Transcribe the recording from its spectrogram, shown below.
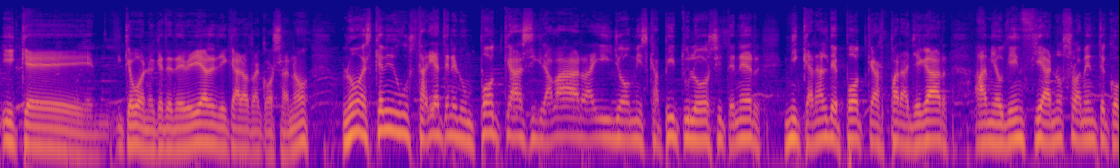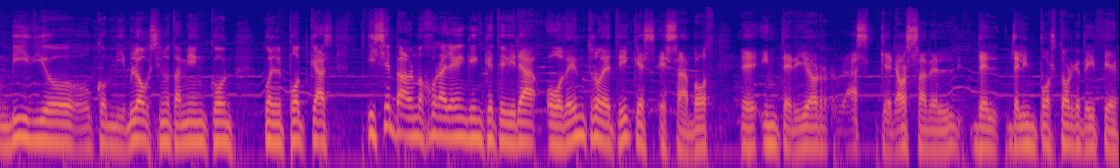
Y que, y que bueno, que te deberías dedicar a otra cosa, ¿no? No, es que me gustaría tener un podcast y grabar ahí yo mis capítulos y tener mi canal de podcast para llegar a mi audiencia no solamente con vídeo o con mi blog, sino también con, con el podcast. Y siempre a lo mejor hay alguien que te dirá, o dentro de ti, que es esa voz eh, interior asquerosa del, del, impostor que te dice,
